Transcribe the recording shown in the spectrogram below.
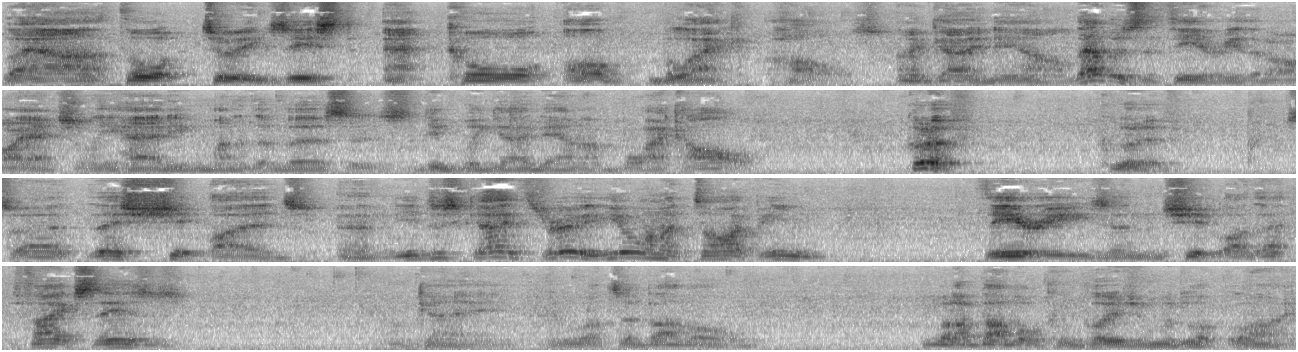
They are thought to exist at core of black holes. Okay, now that was the theory that I actually had in one of the verses. Did we go down a black hole? Could have, could have. So there's shitloads, and you just go through. You want to type in theories and shit like that, folks. There's okay. And what's a bubble? what a bubble conclusion would look like.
